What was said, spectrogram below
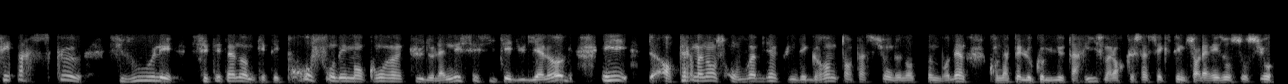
C'est parce que si vous voulez, c'était un homme qui était profondément convaincu de la nécessité du dialogue et en permanence, on voit bien qu'une des grandes tentations de notre monde moderne, qu'on appelle le communautarisme, alors que ça s'exprime sur les réseaux sociaux,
